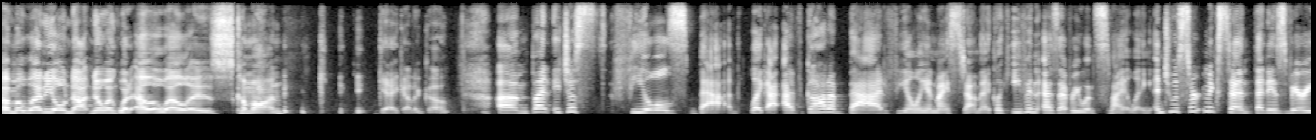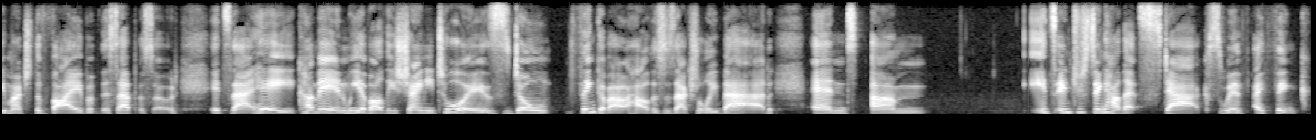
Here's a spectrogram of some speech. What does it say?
A millennial not knowing what LOL is. Come on. yeah, I gotta go. Um, but it just feels bad. Like I- I've got a bad feeling in my stomach. Like even as everyone's smiling, and to a certain extent, that is very much the vibe of this episode. It's that hey, come in, we have all these shiny toys. Don't think about how this is actually bad. And um, it's interesting how that stacks with I think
